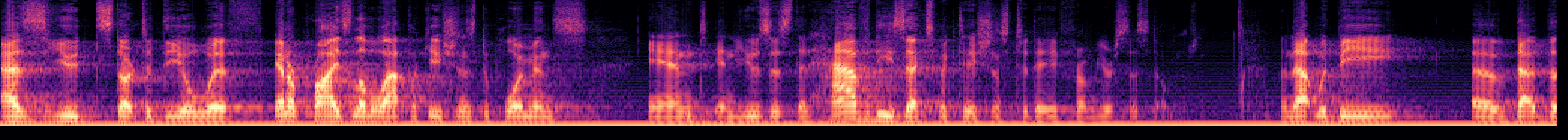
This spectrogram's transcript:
as you start to deal with enterprise level applications, deployments, and, and users that have these expectations today from your systems. And that would be uh, that, the,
